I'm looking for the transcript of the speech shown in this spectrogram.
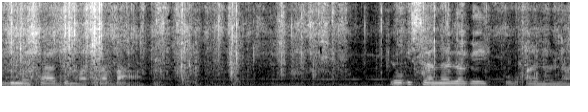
Hindi masyado matrabaho. Yung isa nalagay ko, ano na,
